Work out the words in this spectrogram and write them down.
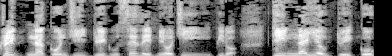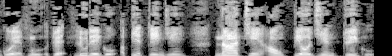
Greek နတ်ကွန်းကြီးတွေကိုစိတ်စိတ်မျှော်ကြည့်ပြီးတော့ဒီနတ်ရုပ်တွေကိုးကွယ်မှုအတွက်လူတွေကိုအပြစ်တင်ခြင်းနာကျင်အောင်ပြောခြင်းတွေကို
